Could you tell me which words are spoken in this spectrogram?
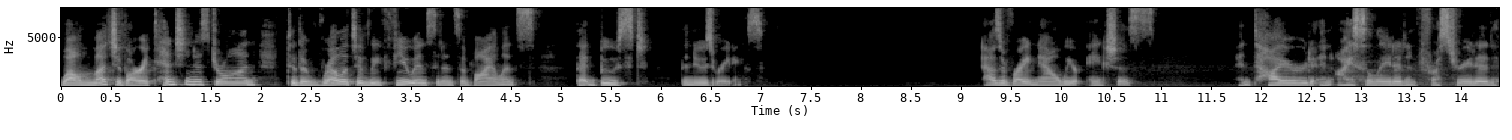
while much of our attention is drawn to the relatively few incidents of violence that boost the news ratings. As of right now, we are anxious and tired and isolated and frustrated,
